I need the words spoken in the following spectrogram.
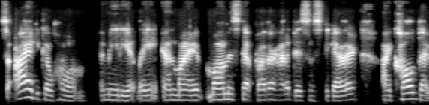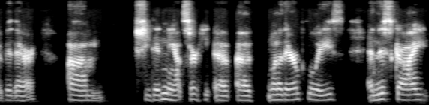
So I had to go home immediately. And my mom and stepfather had a business together. I called over there. Um, she didn't answer. He, uh, uh, one of their employees, and this guy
